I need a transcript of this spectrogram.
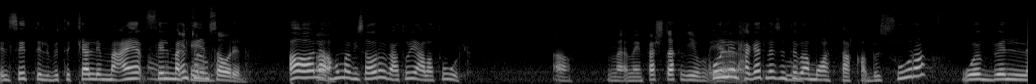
الست اللي بتتكلم معاه في المكان. أنتوا اللي مصورينها؟ آه لا آه. هم بيصوروا ويبعتوا لي على طول. آه ما, ما ينفعش تاخدي كل الحاجات لازم. تبقى موثقة بالصورة وبال,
